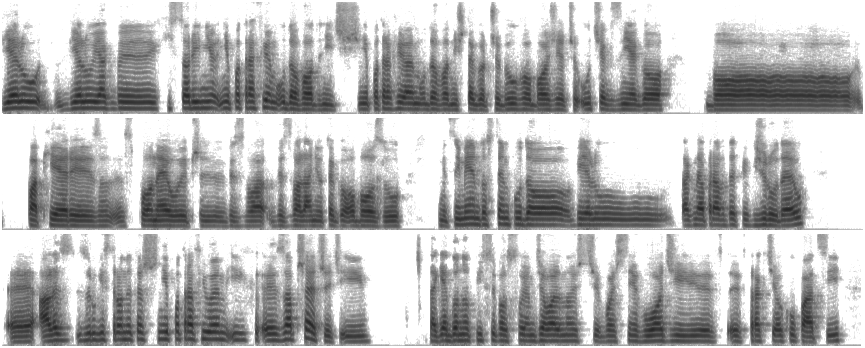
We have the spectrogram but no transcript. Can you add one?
wielu, wielu jakby historii nie, nie potrafiłem udowodnić, nie potrafiłem udowodnić tego, czy był w obozie, czy uciekł z niego, bo papiery spłonęły przy wyzwalaniu tego obozu, więc nie miałem dostępu do wielu tak naprawdę tych źródeł, e, ale z drugiej strony też nie potrafiłem ich e, zaprzeczyć i tak jak on opisywał swoją działalność właśnie w Łodzi w, w trakcie okupacji, e,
